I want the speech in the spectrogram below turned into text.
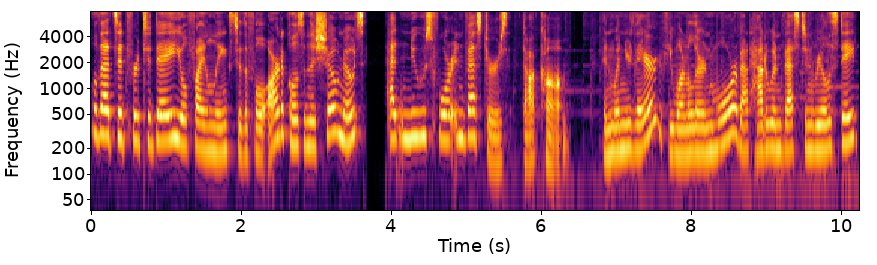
Well, that's it for today. You'll find links to the full articles in the show notes at newsforinvestors.com. And when you're there, if you want to learn more about how to invest in real estate,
